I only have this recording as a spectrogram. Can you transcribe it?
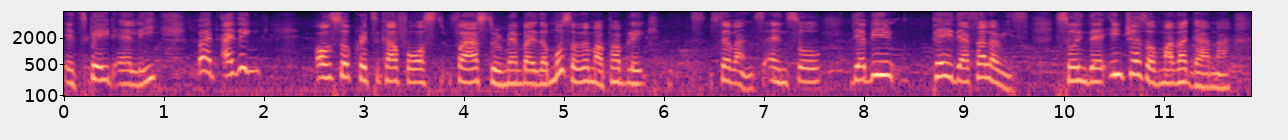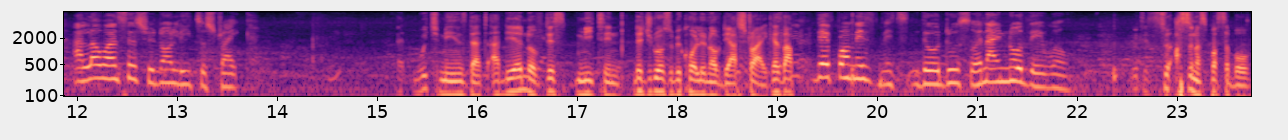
it's paid early. But I think also critical for us, for us to remember is that most of them are public servants, and so they're being paid their salaries. So, in the interest of Mother Ghana, allowances should not lead to strike. Which means that at the end of this meeting, the jurors will be calling off their strike. Is that they promised me they will do so, and I know they will. Which is as soon as possible.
